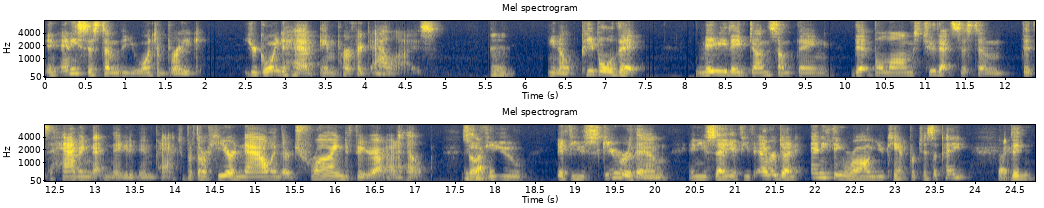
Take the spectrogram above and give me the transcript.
In any system that you want to break, you're going to have imperfect allies. Mm. You know, people that maybe they've done something that belongs to that system that's having that negative impact, but they're here now and they're trying to figure out how to help. So Exactly. if you if you skewer them and you say if you've ever done anything wrong, you can't participate, Right. then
